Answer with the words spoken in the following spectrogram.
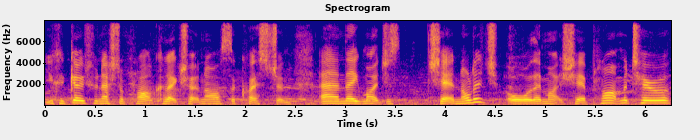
you could go to a national plant collection and ask the question. And they might just share knowledge or they might share plant material,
